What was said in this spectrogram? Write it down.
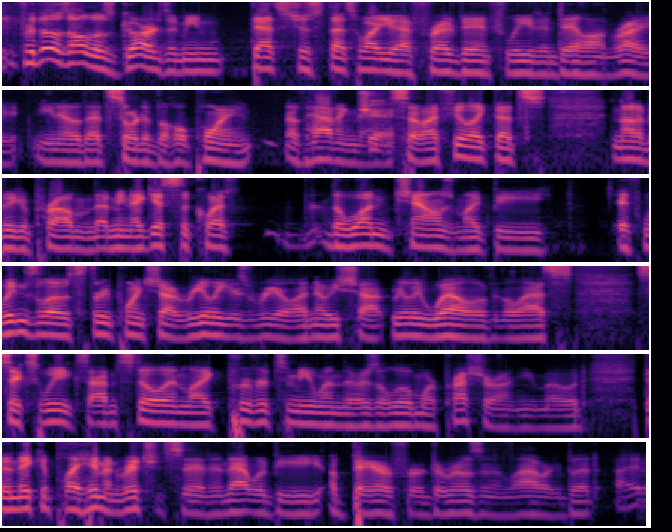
for those all those guards, I mean, that's just that's why you have Fred VanVleet and Delon Wright. You know, that's sort of the whole point of having them. Sure. So I feel like that's not a big a problem. I mean, I guess the question, the one challenge might be if Winslow's three point shot really is real. I know he shot really well over the last six weeks. I'm still in like prove it to me when there's a little more pressure on you mode. Then they could play him and Richardson, and that would be a bear for DeRozan and Lowry. But I,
